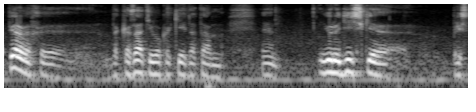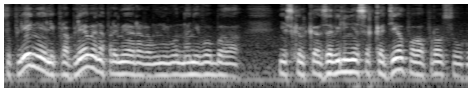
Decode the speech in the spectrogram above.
во-первых, доказать его какие-то там юридические преступления или проблемы, например, у него, на него было несколько, завели несколько дел по вопросу,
